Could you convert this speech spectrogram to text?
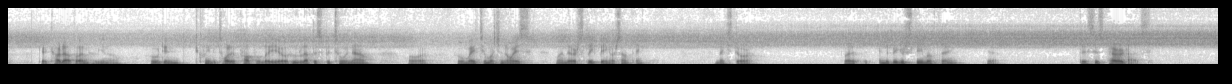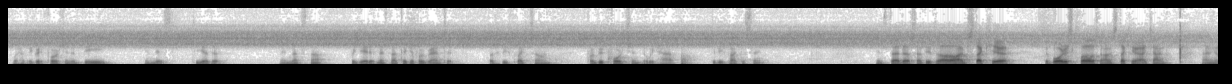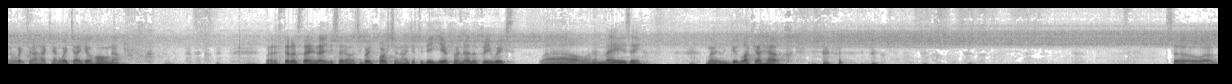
get caught up on, you know, who didn't clean the toilet properly, or who left the spittoon now, or who made too much noise when they're sleeping or something next door. But in the bigger scheme of things, yeah, this is paradise. We have the great fortune to be in this together. And let's not forget it. Let's not take it for granted. Let's reflect on our good fortune that we have to be practicing. Instead of some people, oh, I'm stuck here. The border's closed. I'm stuck here. I can't. I'm going to wait till I, I can't wait till I get home now. but instead of saying that, you say, oh, it's a great fortune. I get to be here for another three weeks. Wow, what amazing. Good luck I have. so, um,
